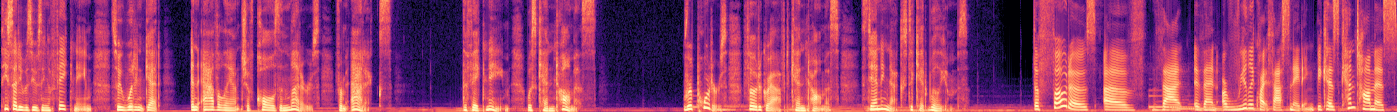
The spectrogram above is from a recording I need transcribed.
He said he was using a fake name so he wouldn't get an avalanche of calls and letters from addicts. The fake name was Ken Thomas. Reporters photographed Ken Thomas standing next to Kit Williams. The photos of that event are really quite fascinating because Ken Thomas,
